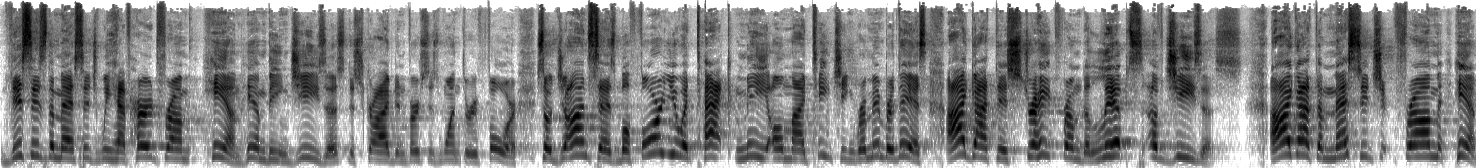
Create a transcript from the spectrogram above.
This is the message we have heard from him, him being Jesus, described in verses 1 through 4. So John says, Before you attack me on my teaching, remember this I got this straight from the lips of Jesus. I got the message from him.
